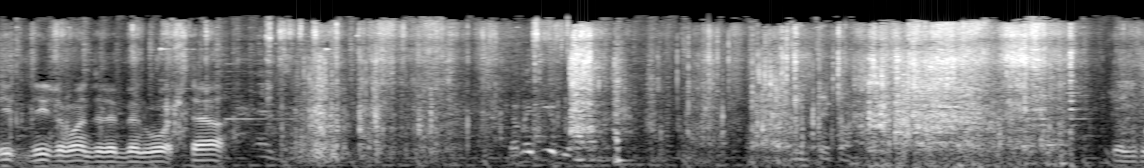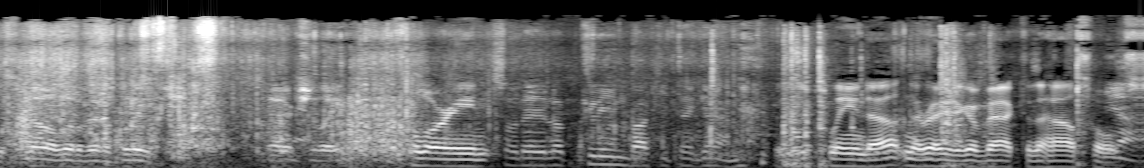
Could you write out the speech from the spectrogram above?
These, these are ones that have been washed out. Yeah, you can smell a little bit of bleach, actually. Chlorine. So they look clean bucket again. These are cleaned out and they're ready to go back to the households. Yeah.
